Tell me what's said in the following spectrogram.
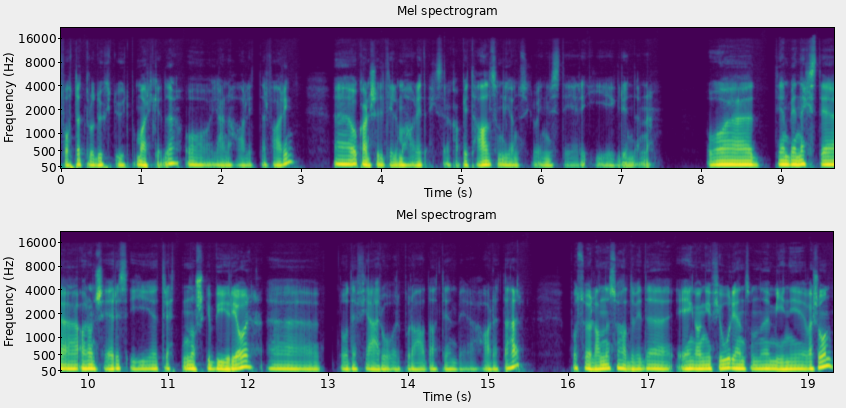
fått et produkt ut på markedet og gjerne har litt erfaring. Eh, og kanskje de til og med har litt ekstra kapital som de ønsker å investere i gründerne. Og eh, DNB Next det arrangeres i 13 norske byer i år, eh, og det er fjerde året på rad at DNB har dette her. På Sørlandet så hadde vi det en gang i fjor i en sånn miniversjon.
